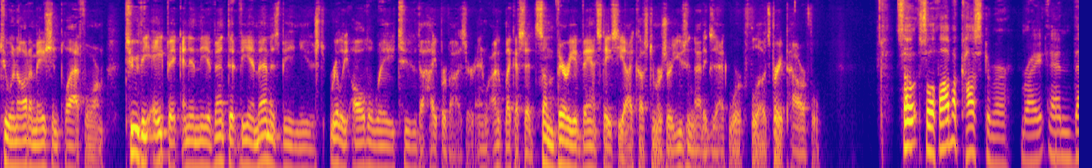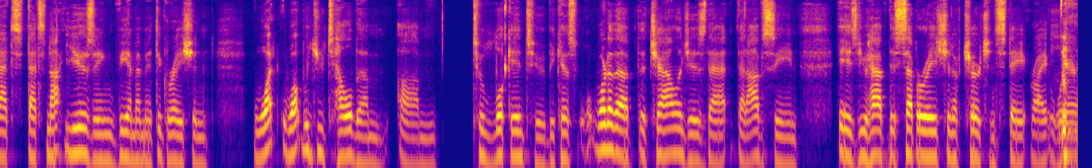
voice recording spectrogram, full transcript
to an automation platform to the APIC, and in the event that VMM is being used, really all the way to the hypervisor. And I- like I said, some very advanced ACI customers are using that exact workflow. It's very powerful. So, so if I'm a customer, right, and that's that's not using VMM integration, what what would you tell them um, to look into? Because one of the the challenges that that I've seen is you have this separation of church and state, right? Where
